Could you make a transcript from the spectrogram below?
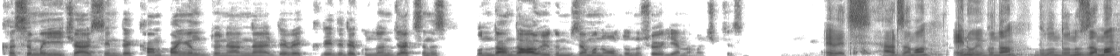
Kasım ayı içerisinde kampanyalı dönemlerde ve kredi de kullanacaksanız bundan daha uygun bir zaman olduğunu söyleyemem açıkçası. Evet, her zaman en uygunan bulunduğunuz zaman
